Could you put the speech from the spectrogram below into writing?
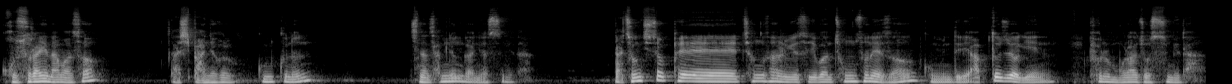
고스란히 남아서 다시 반역을 꿈꾸는 지난 3년간이었습니다. 정치적패 청산을 위해서 이번 총선에서 국민들이 압도적인 표를 몰아줬습니다.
